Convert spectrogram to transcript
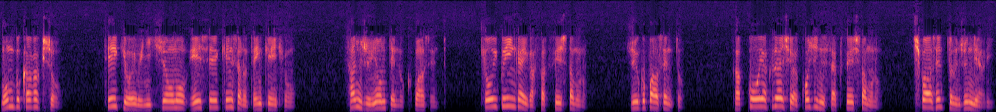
文部科学省定期及び日常の衛生検査の点検表34.6%、教育委員会が作成したもの15%、学校薬剤師が個人で作成したもの1%の順であり、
